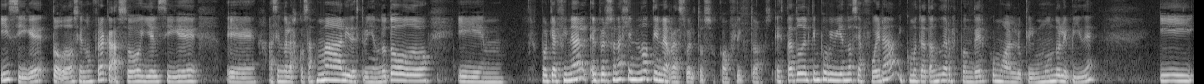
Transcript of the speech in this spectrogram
y sigue todo siendo un fracaso y él sigue eh, haciendo las cosas mal y destruyendo todo. porque al final el personaje no tiene resueltos sus conflictos. Está todo el tiempo viviendo hacia afuera y como tratando de responder como a lo que el mundo le pide. Y,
